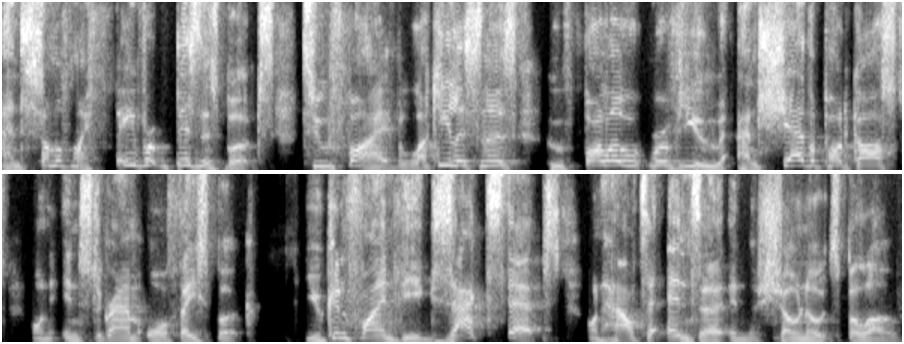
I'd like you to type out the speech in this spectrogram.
and some of my favorite business books to five lucky listeners who follow, review, and share the podcast on Instagram or Facebook. You can find the exact steps on how to enter in the show notes below.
